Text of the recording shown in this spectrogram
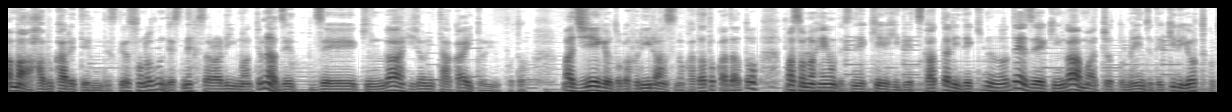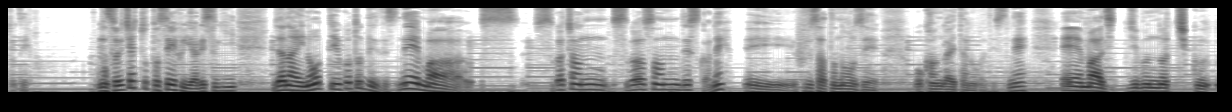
まあ、省かれてるんですけど、その分ですね、サラリーマンというのは税金が非常に高いということ。まあ、自営業とかフリーランスの方とかだと、まあ、その辺をですね、経費で使ったりできるので、税金がまあちょっと免除できるよってことで、それじゃちょっと政府やりすぎじゃないのっていうことでですね、まあ、菅ちゃん、菅さんですかね、えー、ふるさと納税を考えたのがですね、えー、まあ自分の地区、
